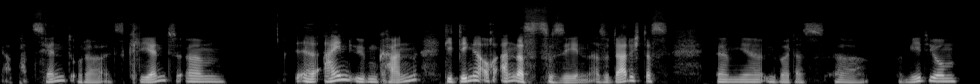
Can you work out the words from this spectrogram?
ja, Patient oder als Klient ähm, äh, einüben kann, die Dinge auch anders zu sehen. Also dadurch, dass äh, mir über das äh, Medium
